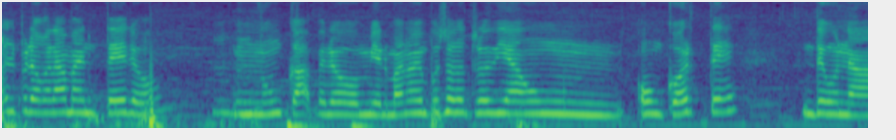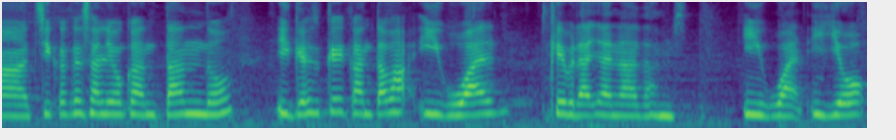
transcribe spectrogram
el programa entero, nunca, pero mi hermano me puso el otro día un, un corte de una chica que salió cantando y que es que cantaba igual que Brian Adams. Igual. Y yo,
